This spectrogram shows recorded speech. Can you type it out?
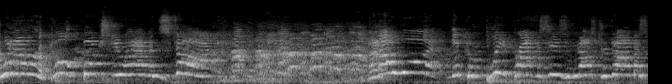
Whatever occult books you have in stock. And I want the complete prophecies of Nostradamus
